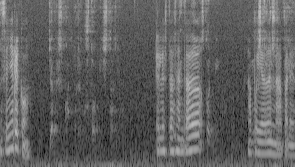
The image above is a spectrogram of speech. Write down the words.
El señor Eco. Ya ves cuánto le gustó mi historia. Él está sentado apoyado en la pared.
